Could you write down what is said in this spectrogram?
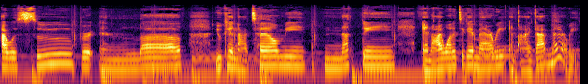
I was super in love. You cannot tell me nothing. And I wanted to get married, and I got married.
